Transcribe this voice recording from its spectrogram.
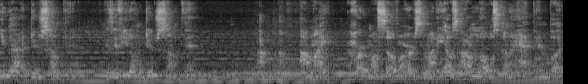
you got to do something. Because if you don't do something, I, I, I might hurt myself or hurt somebody else. I don't know what's going to happen, but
